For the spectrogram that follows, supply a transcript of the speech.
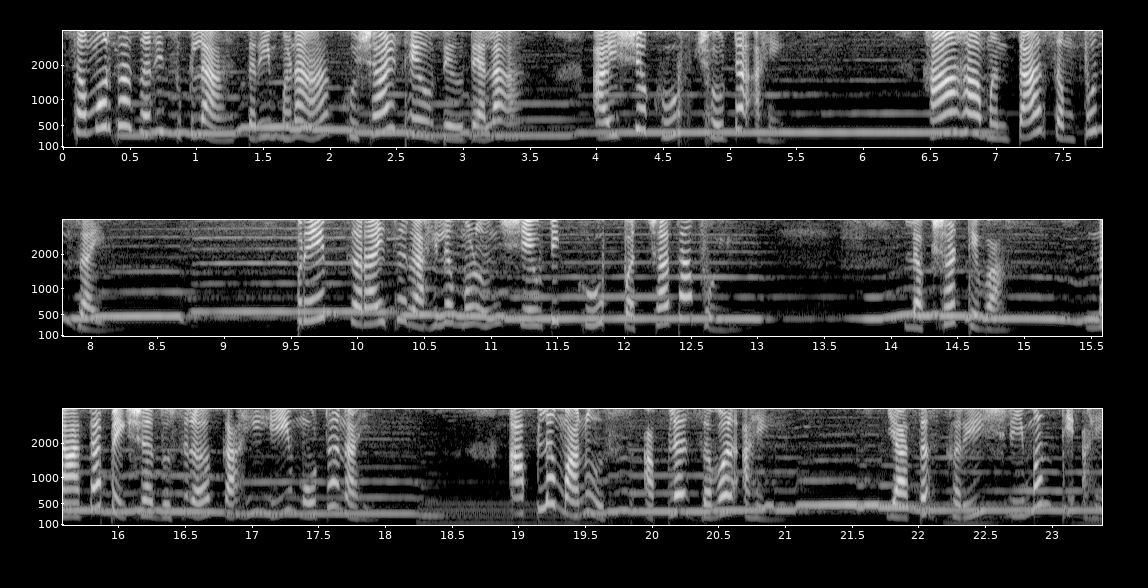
समोरचा जरी चुकला तरी म्हणा खुशाल ठेव देव त्याला आयुष्य खूप छोट आहे. हा हा म्हणता संपून जाईल. प्रेम करायचं राहिलं म्हणून शेवटी खूप पश्चाताप होईल. लक्षात ठेवा नातापेक्षा दुसरं काहीही मोठं नाही. आपलं माणूस आपल्या जवळ आहे. यातच खरी श्रीमंती आहे.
